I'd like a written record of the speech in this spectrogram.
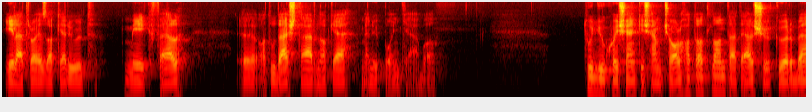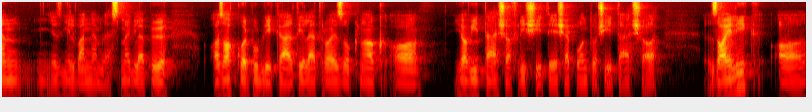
életrajza került még fel a tudástárnak-e menüpontjába. Tudjuk, hogy senki sem csalhatatlan, tehát első körben, ez nyilván nem lesz meglepő, az akkor publikált életrajzoknak a javítása, frissítése, pontosítása zajlik, az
